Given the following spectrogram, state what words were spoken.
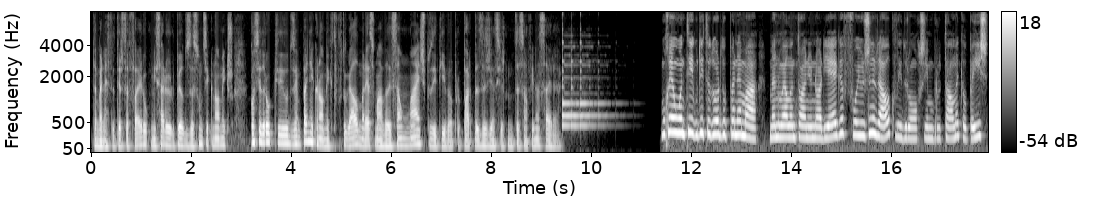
Também nesta terça-feira, o Comissário Europeu dos Assuntos Económicos considerou que o desempenho económico de Portugal merece uma avaliação mais positiva por parte das agências de notação financeira. Morreu o antigo ditador do Panamá. Manuel António Noriega foi o general que liderou um regime brutal naquele país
